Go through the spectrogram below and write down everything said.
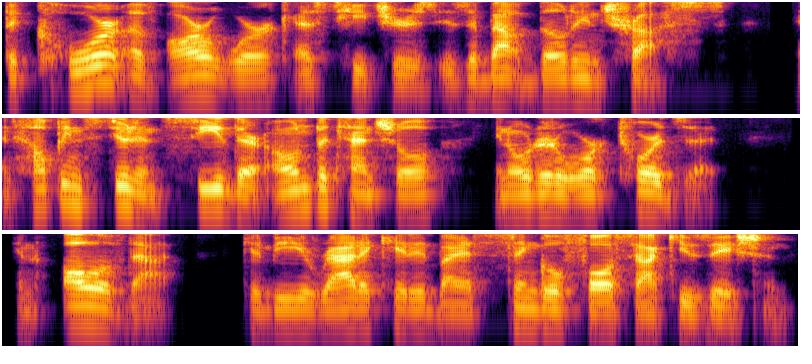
The core of our work as teachers is about building trust and helping students see their own potential in order to work towards it. And all of that can be eradicated by a single false accusation.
